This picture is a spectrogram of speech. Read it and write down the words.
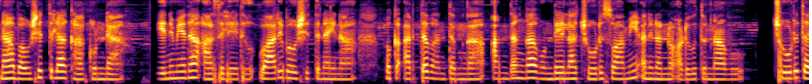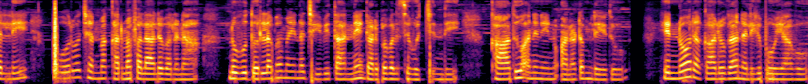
నా భవిష్యత్తులా కాకుండా దేని మీద ఆశ లేదు. వారి భవిష్యత్తునైనా ఒక అర్థవంతంగా అందంగా ఉండేలా చూడు స్వామి అని నన్ను అడుగుతున్నావు. చూడు తల్లి పూర్వజన్మ కర్మఫలాల వలన నువ్వు దుర్లభమైన జీవితాన్నే గడపవలసి వచ్చింది. కాదు అని నేను అనటం లేదు. ఎన్నో రకాలుగా నలిగిపోయావు.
